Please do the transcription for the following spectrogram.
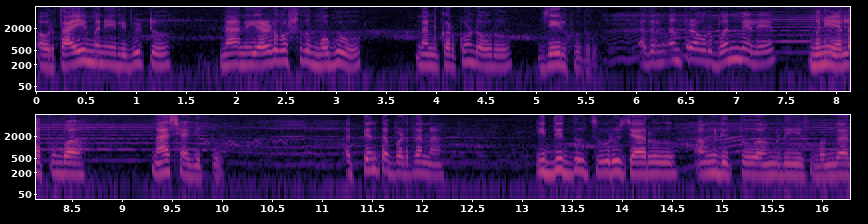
ಅವ್ರ ತಾಯಿ ಮನೆಯಲ್ಲಿ ಬಿಟ್ಟು ನಾನು ಎರಡು ವರ್ಷದ ಮಗು ನನ್ನ ಕರ್ಕೊಂಡು ಅವರು ಜೈಲಿಗೆ ಹೋದರು. ಅದರ ನಂತರ ಅವರು ಬಂದ ಮೇಲೆ ಮನೆ ಎಲ್ಲ ತುಂಬ ನಾಶ ಆಗಿತ್ತು. ಅತ್ಯಂತ ಬಡತನ. ಇದ್ದಿದ್ದು ಚೂರು ಚಾರು ಅಂಗಡಿತ್ತು, ಅಂಗಡಿ, ಬಂಗಾರ,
